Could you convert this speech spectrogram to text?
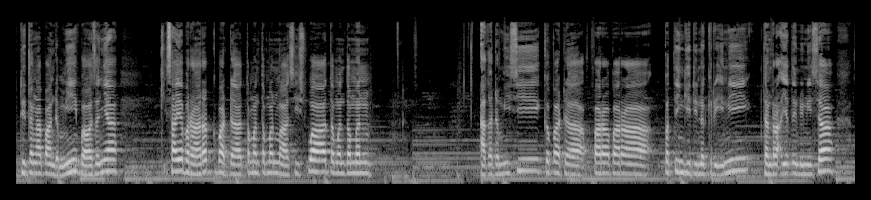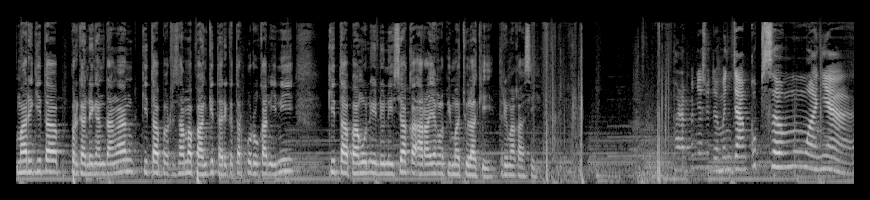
di tengah pandemi. Bahwasanya saya berharap kepada teman-teman mahasiswa, teman-teman akademisi, kepada para-para petinggi di negeri ini dan rakyat Indonesia, mari kita bergandengan tangan, kita bersama bangkit dari keterpurukan ini, kita bangun Indonesia ke arah yang lebih maju lagi. Terima kasih. Harapannya sudah mencangkup semuanya.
